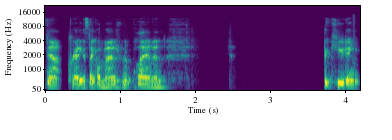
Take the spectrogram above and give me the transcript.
down creating a stakeholder management plan and executing.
